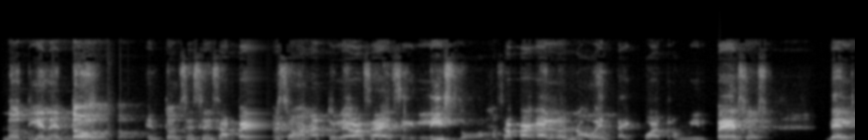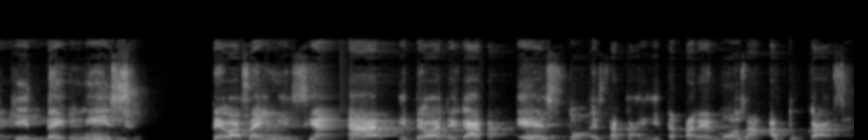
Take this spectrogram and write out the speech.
No tiene todo. Entonces esa persona tú le vas a decir, listo, vamos a pagar los 94 mil pesos del kit de inicio te vas a iniciar y te va a llegar esto, esta cajita tan hermosa a tu casa.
